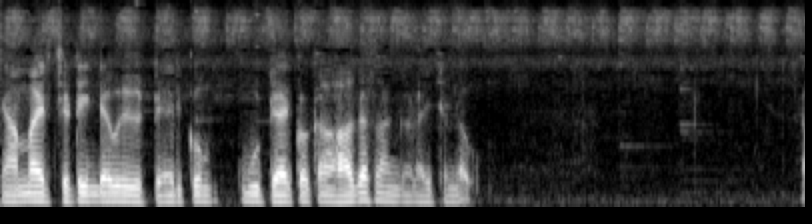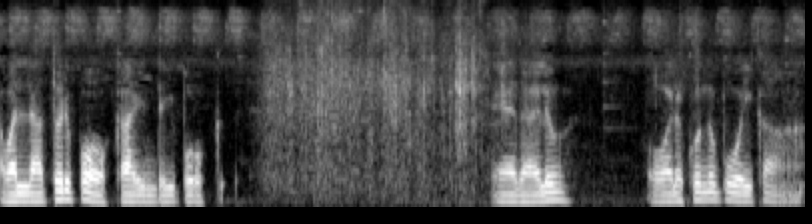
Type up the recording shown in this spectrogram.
ഞാൻ മരിച്ചിട്ട് എന്റെ വീട്ടുകാർക്കും കൂട്ടുകാർക്കും ഒക്കെ ആകെ സങ്കടമായിട്ടുണ്ടാവും വല്ലാത്തൊരു പോക്കായി ഈ പോക്ക്. ഏതായാലും ഓലക്കൊന്ന് പോയി കാണാം.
